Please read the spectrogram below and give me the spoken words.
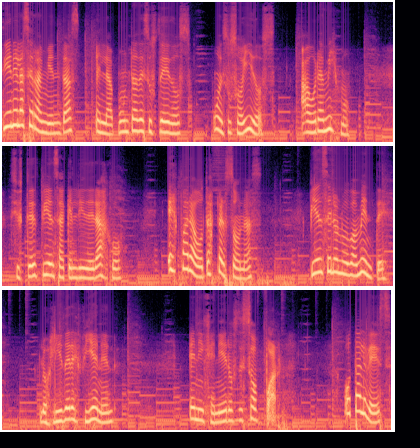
tiene las herramientas en la punta de sus dedos o en sus oídos ahora mismo. Si usted piensa que el liderazgo es para otras personas, piénselo nuevamente. Los líderes vienen en ingenieros de software o tal vez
